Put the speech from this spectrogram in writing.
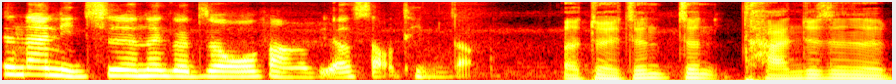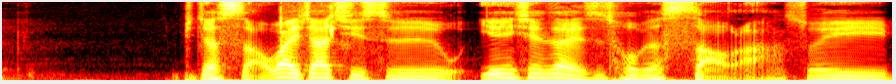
现在你吃的那个之后，我反而比较少听到。呃，对，真真痰就真的比较少，外加其实烟现在也是抽比较少啦，所以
